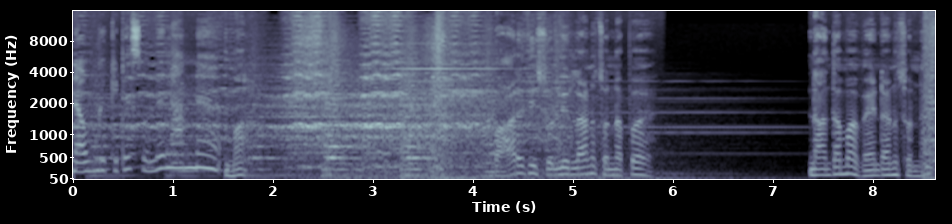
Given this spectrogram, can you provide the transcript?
நான் உங்ககிட்ட சொல்லலாம்னு. அம்மா பாரதி சொல்லிடலான்னு சொன்னப்ப நான் தாம்மா வேண்டான்னு சொன்னேன்.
